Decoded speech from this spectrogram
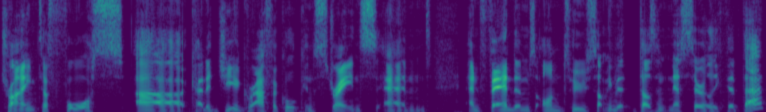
trying to force uh, kind of geographical constraints and and fandoms onto something that doesn't necessarily fit that.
